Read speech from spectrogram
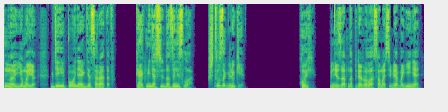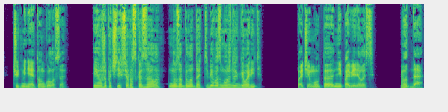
Но, ё-моё, где Япония, а где Саратов? Как меня сюда занесло? Что за глюки? «Ой!» — внезапно прервала сама себя богиня, чуть меняя тон голоса. «Я уже почти все рассказала, но забыла дать тебе возможность говорить». Почему-то не поверилось. Вот да,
